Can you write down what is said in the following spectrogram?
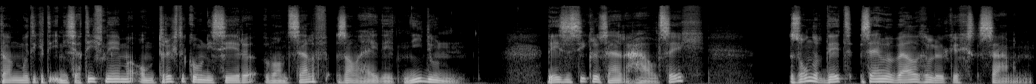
Dan moet ik het initiatief nemen om terug te communiceren, want zelf zal hij dit niet doen. Deze cyclus herhaalt zich. Zonder dit zijn we wel gelukkig samen.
